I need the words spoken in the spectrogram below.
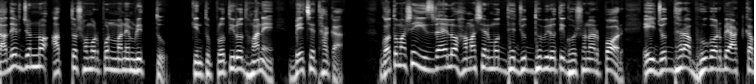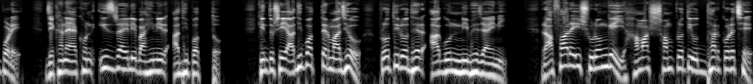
তাদের জন্য আত্মসমর্পণ মানে মৃত্যু, কিন্তু প্রতিরোধ মানে বেঁচে থাকা। গত মাসে ইসরায়েল ও হামাসের মধ্যে যুদ্ধবিরতি ঘোষণার পর এই যোদ্ধারা ভূগর্ভে আটকা পড়ে, যেখানে এখন ইসরায়েলি বাহিনীর আধিপত্য। কিন্তু সেই আধিপত্যের মাঝেও প্রতিরোধের আগুন নিভে যায়নি। রাফার এই সুরঙ্গেই হামাস সম্প্রতি উদ্ধার করেছে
